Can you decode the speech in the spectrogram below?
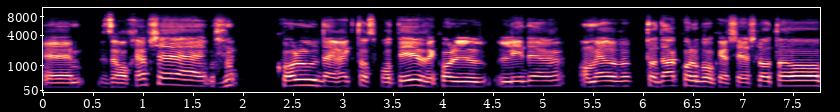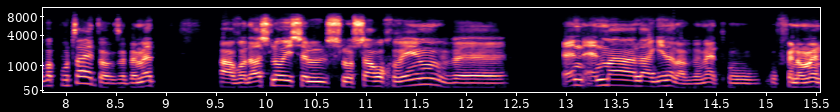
אה, זה רוכב שכל דירקטור ספורטיב וכל לידר אומר תודה כל בוקר שיש לו אותו בקבוצה איתו, זה באמת, העבודה שלו היא של שלושה רוכבים ואין מה להגיד עליו, באמת, הוא, הוא פנומן.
